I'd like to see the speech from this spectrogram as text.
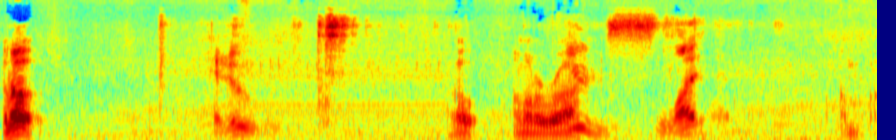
Hello? Hello. Oh, I'm on a rock. You slut. I'm, uh,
